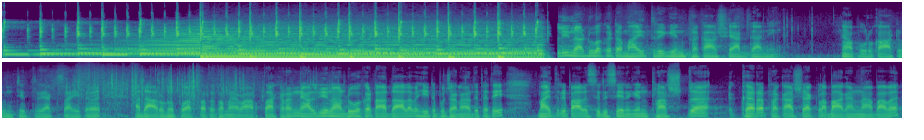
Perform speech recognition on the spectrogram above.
ලි නඩුවකට මෛත්‍රීගෙන් ප්‍රකාශයක් ගනින්. පුර කාටුන් චිත්‍රයක් සහිතව අද අරුණ පුවත්පත තමයි වාර්තා කරන්න අල්ලි නඩුවකට අදාළව හිටපු ජනාධපති මෛත්‍රපාල සිරිසේනගෙන් ප්‍රශ්්න කර ප්‍රකාශයක් ලබාගන්නා බව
